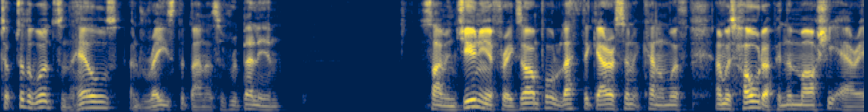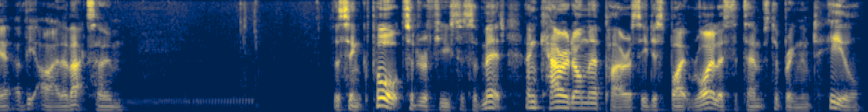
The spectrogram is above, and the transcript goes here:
took to the woods and the hills and raised the banners of rebellion. Simon Junior, for example, left the garrison at Kenilworth and was holed up in the marshy area of the Isle of Axholme. The Cinque Ports had refused to submit and carried on their piracy despite royalist attempts to bring them to heel.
